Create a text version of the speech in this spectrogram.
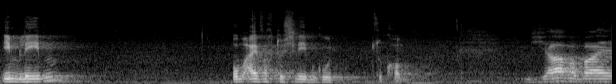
im Leben. um einfach durchs Leben gut zu kommen. Ja, wobei,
